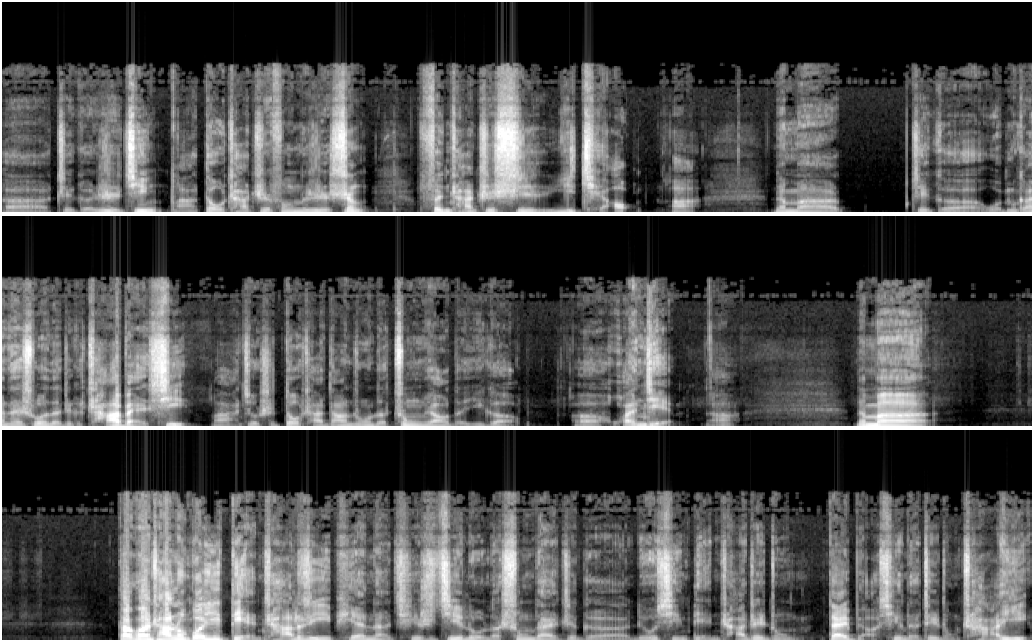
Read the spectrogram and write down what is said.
呃，这个日精啊，斗茶之风的日盛，分茶之势亦巧啊。那么这个我们刚才说的这个茶百戏啊，就是斗茶当中的重要的一个呃环节啊。那么。大观茶论关于点茶的这一篇呢，其实记录了宋代这个流行点茶这种代表性的这种茶艺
